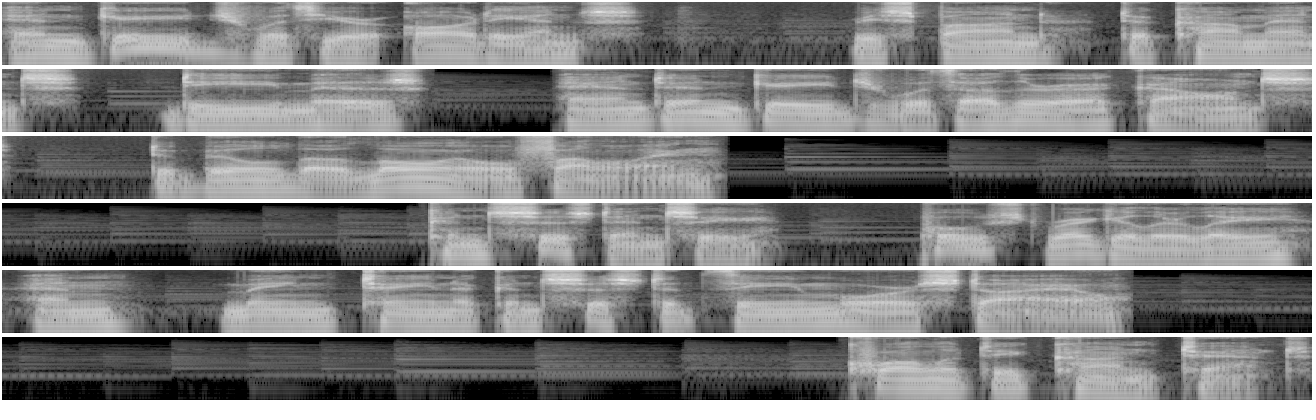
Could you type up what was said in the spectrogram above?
Engage with your audience. Respond to comments, DMs, and engage with other accounts to build a loyal following. Consistency. Post regularly and maintain a consistent theme or style. Quality content.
